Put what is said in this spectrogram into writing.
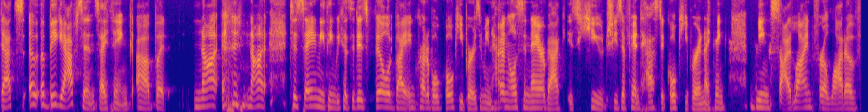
that's a, a big absence, I think. Uh, but not not to say anything because it is filled by incredible goalkeepers. I mean, having Alyssa Naeher back is huge. She's a fantastic goalkeeper, and I think being sidelined for a lot of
